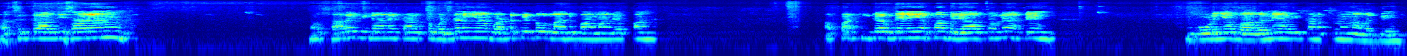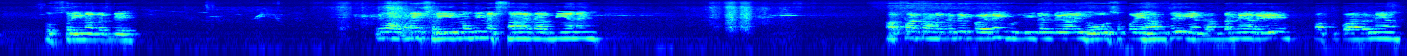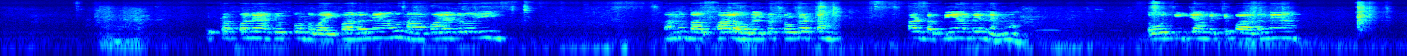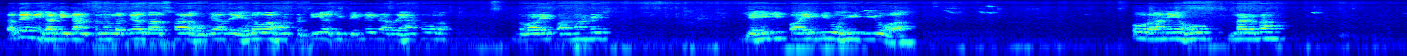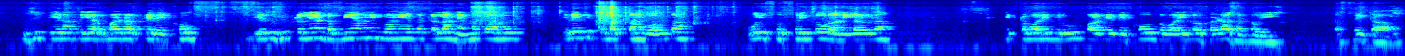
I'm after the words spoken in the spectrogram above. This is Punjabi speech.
ਸਤਿ ਸ੍ਰੀ ਅਕਾਲ ਜੀ ਸਾਰਿਆਂ ਨੂੰ। ਹੁਣ ਸਾਰੇ ਵੀਰਾਂ ਨੇ ਕਣਕ ਵੱਢਣੀ ਆ, ਵੱਢ ਕੇ ਢੋਲਾਂ 'ਚ ਪਾਵਾਂਗੇ ਆਪਾਂ। ਆਪਾਂ ਕੀ ਕਰਦੇ ਆ ਜੀ, ਆਪਾਂ ਬਾਜ਼ਾਰ ਤੋਂ ਲਿਆ ਕੇ ਗੋਲੀਆਂ ਪਾ ਦਿੰਨੇ ਆ ਵੀ ਕਣਕ ਨੂੰ ਨਾ ਲੱਗੇ ਸੁਫਰੀ ਨਾ ਲੱਗੇ। ਉਹ ਆਪਣੇ ਸਰੀਰ ਨੂੰ ਵੀ ਨੁਕਸਾਨ ਕਰਦੀਆਂ ਨੇ। ਆਪਾਂ ਕਣਕ ਦੇ ਪਹਿਲਾਂ ਹੀ ਗੁੱਲੀ ਡੰਡੇ ਵਾਲੀ ਹੋਰ ਸਪਰੇਹਾਂ ਬਥੇਰੀਆਂ ਕਰ ਦਿੰਨੇ ਆ ਰੇ ਪੱਪ ਪਾ ਦਿੰਨੇ ਆ। ਇੱਕ ਆਪਾਂ ਲਿਆ ਕੇ ਉੱਤੋਂ ਦਵਾਈ ਪਾ ਦਿੰਨੇ ਆ ਉਹ ਨਾ ਪਾਇਆ ਕਰੋ ਜੀ। ਸਾਨੂੰ 10 ਸਾਲ ਹੋ ਗਏ ਘੱਟੋ ਘੱਟ। ਆ ਡੱਬੀਆਂ ਤੇ ਨਿੰਮ ਦੋ ਚੀਜ਼ਾਂ ਵਿੱਚ ਪਾ ਦਿੰਨੇ ਆ ਕਦੇ ਨਹੀਂ ਸਾਡੀ ਕਣਕ ਨੂੰ ਲੱਗਿਆ 10 ਸਾਲ ਹੋ ਗਿਆ, ਦੇਖ ਲਓ ਆ ਹੁਣ ਕੱਢੀ ਅਸੀਂ ਵਿਹਲੇ ਕਰ ਰਹੇ ਹਾਂ ਢੋਲ ਦੁਬਾਰੇ ਪਾਵਾਂਗੇ। ਜਿਹੀ ਜੀ ਪਾਈ ਦੀ, ਉਹੀ ਜੀ ਉਹ ਆ। ਹੋਰਾਂ ਨਹੀਂ ਉਹ ਲੱਗਦਾ। ਤੁਸੀਂ ਤੇਰਾ ਤਜਰਬਾ ਕਰਕੇ ਦੇਖੋ। ਜੇ ਤੁਸੀਂ ਕੱਲੀਆਂ ਡੱਬੀਆਂ ਵੀ ਨਹੀਂ ਪਾਉਣੀਆਂ ਤਾਂ ਕੱਲਾ ਨਿੰਮ ਪਾ ਲਓ। ਇਹਦੇ ਵਿੱਚ ਕਲੱਕਣ ਬਹੁਤ ਕੋਈ ਸੁਸਰੀ ਧੋਰਾ ਨਹੀਂ ਲੱਗਦਾ। ਇੱਕ ਵਾਰੀ ਜ਼ਰੂਰ ਪਾ ਕੇ ਦੇਖੋ, ਦਵਾਈ ਤੋਂ ਖੜਾ ਛੱਡੋ ਜੀ। ਸਤਿ ਸ੍ਰੀ ਅਕਾਲ।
